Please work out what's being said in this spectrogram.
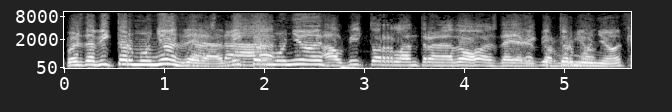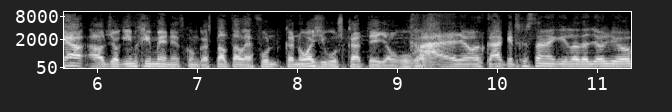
Pues de Víctor Muñoz era, està. Víctor Muñoz. El Víctor, l'entrenador, es deia Eh, Víctor, Víctor Muñoz, Muñoz. Que el Joaquim Jiménez, com que està al telèfon, que no ho hagi buscat ell al Google. Clar, allò, clar, aquests que estan aquí, la d'allò, jo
